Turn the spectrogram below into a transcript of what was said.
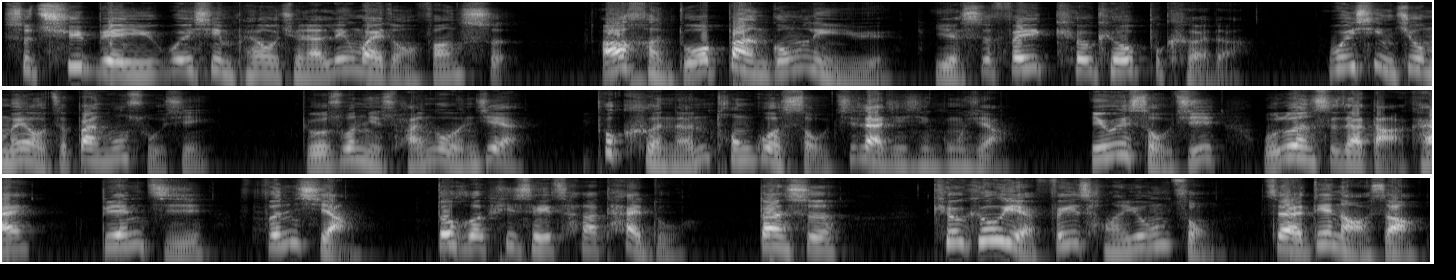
是区别于微信朋友圈的另外一种方式。而很多办公领域也是非 QQ 不可的，微信就没有这办公属性。比如说你传个文件，不可能通过手机来进行共享，因为手机无论是在打开、编辑、分享，都和 PC 差的太多。但是 QQ 也非常的臃肿，在电脑上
